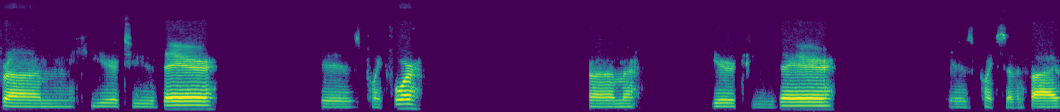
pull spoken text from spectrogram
from here to there is 0.4. From here to there is 0.75.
